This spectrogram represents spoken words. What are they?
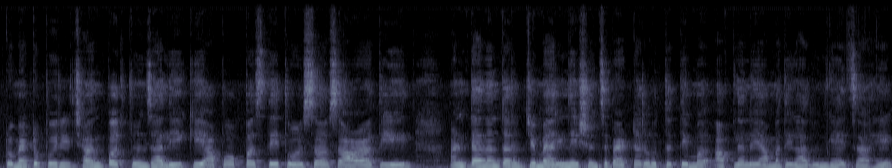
टोमॅटो प्युरी छान परतून झाली की आपोआपच ते थोडंसं असं आळत येईल. आणि त्यानंतर जे मॅरिनेशनचं बॅटर होतं ते मग आपल्याला यामध्ये घालून घ्यायचं आहे.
